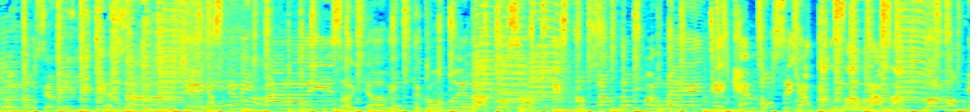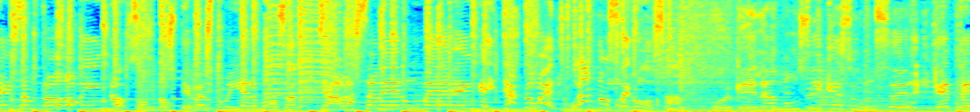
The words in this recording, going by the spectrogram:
Conoce a. Llegaste a mi paraíso y ya viste cómo es tierras muy hermosas. Se abrazan en un merengue y ya tú ves cuánto se goza. Porque la música es un ser que te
